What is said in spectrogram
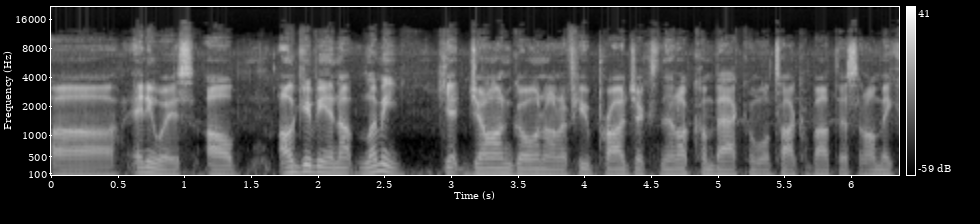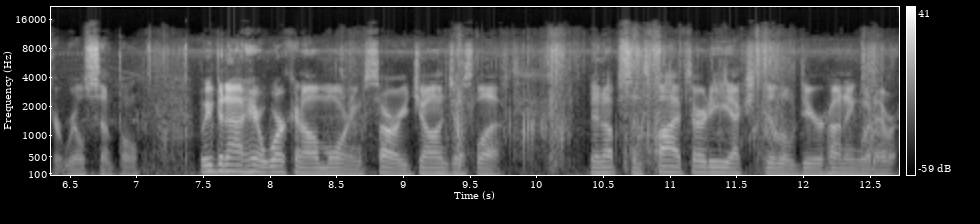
uh, anyways, I'll I'll give you an up. Let me get John going on a few projects and then I'll come back and we'll talk about this and I'll make it real simple. We've been out here working all morning. Sorry, John just left. Been up since 5.30, actually did a little deer hunting, whatever.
